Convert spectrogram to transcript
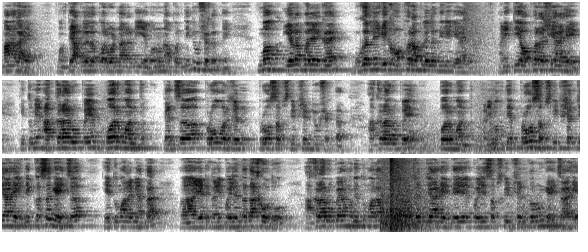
महाग आहे. मग ते आपल्याला परवडणार नाही आहे म्हणून आपण ते घेऊ शकत नाही. मग याला पर्याय काय? गुगलने एक ऑफर आपल्याला दिलेली आहे. आणि ती ऑफर अशी आहे की तुम्ही अकरा रुपये पर मंथ त्यांचं प्रो व्हर्जन प्रो सबस्क्रिप्शन घेऊ शकतात. अकरा रुपये पर मंथ आणि मग ते प्रो सबस्क्रिप्शन जे आहे ते कसं घ्यायचं? हे तुम्हाला मी आता या ठिकाणी पहिल्यांदा दाखवतो. अकरा रुपयामध्ये तुम्हाला प्रो व्हर्जन जे आहे ते पहिले सबस्क्रिप्शन करून घ्यायचं आहे.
